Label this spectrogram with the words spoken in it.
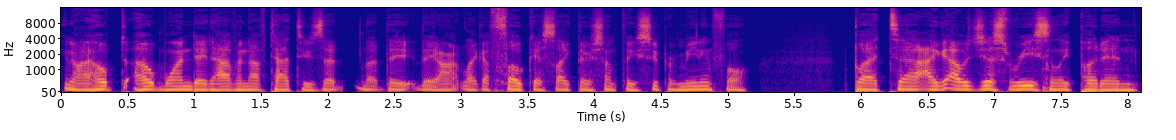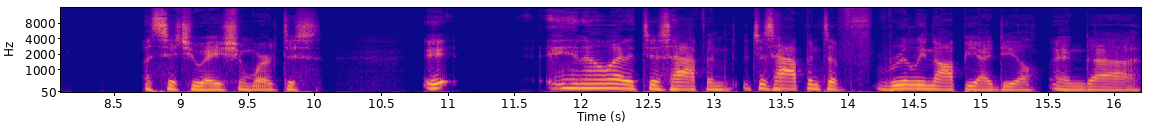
you know i hope i hope one day to have enough tattoos that, that they, they aren't like a focus like there's something super meaningful but uh, I, I was just recently put in a situation where it just it you know what? It just happened. It just happened to really not be ideal. And uh,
